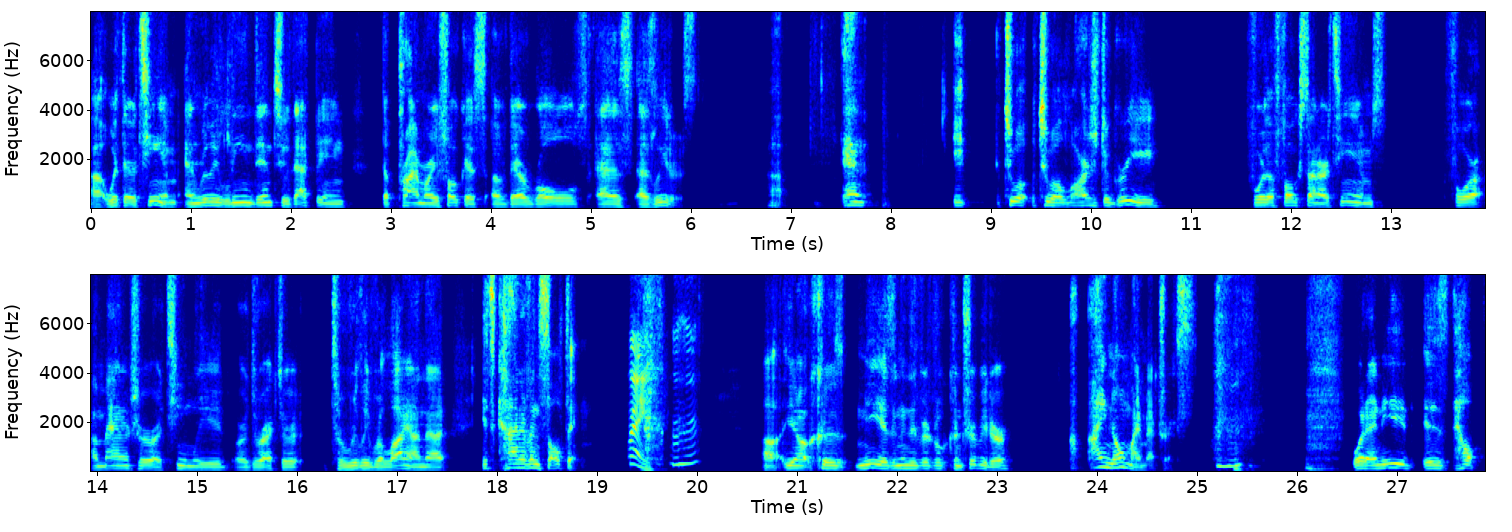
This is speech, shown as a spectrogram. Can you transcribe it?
uh, with their team and really leaned into that being the primary focus of their roles as as leaders uh, and it to a, to a large degree for the folks on our teams for a manager or a team lead or a director to really rely on that it's kind of insulting Right. Mhm. uh, you know because me as an individual contributor i know my metrics Mhm. what i need is help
